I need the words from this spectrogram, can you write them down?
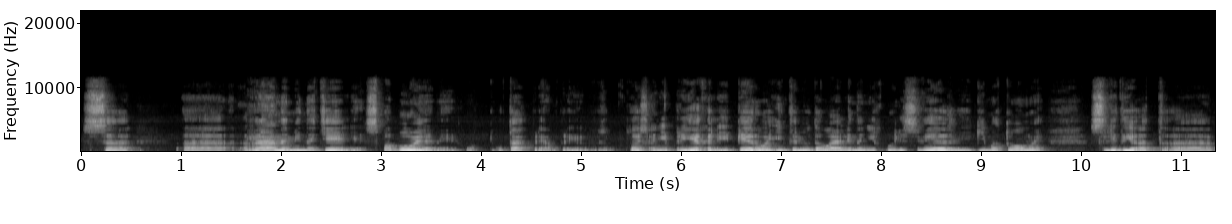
с ранами на теле, с побоями, вот, вот так прям. При, то есть они приехали и первое интервью давали, на них были свежие гематомы, следы от э,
